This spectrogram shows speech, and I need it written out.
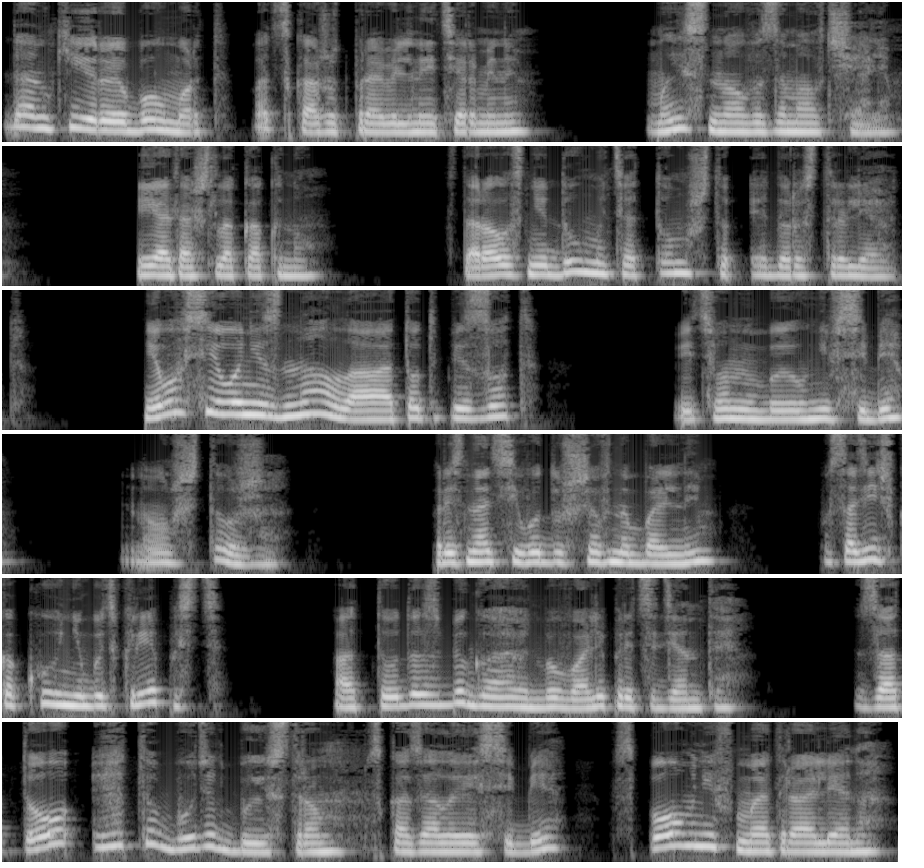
Данкира и Бомарт подскажут правильные термины. Мы снова замолчали. Я отошла к окну. Старалась не думать о том, что Эда расстреляют. Я вовсе его не знала, а тот эпизод... Ведь он был не в себе. Ну что же, признать его душевно больным посадить в какую-нибудь крепость. Оттуда сбегают, бывали прецеденты. «Зато это будет быстро», — сказала я себе, вспомнив мэтра Алена.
